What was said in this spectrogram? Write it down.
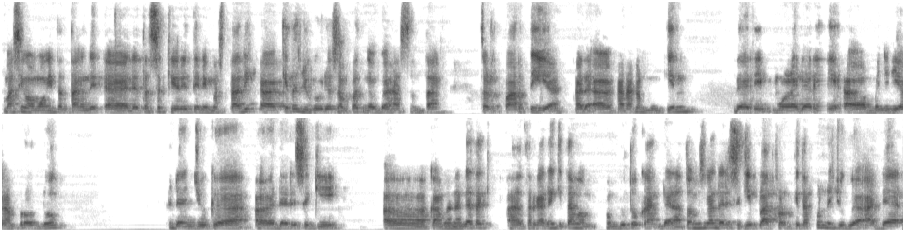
masih ngomongin tentang uh, data security nih mas. Tadi uh, kita juga udah sempat ngebahas tentang third party ya. Ada uh, karena kan mungkin dari mulai dari uh, menyediakan produk dan juga uh, dari segi uh, keamanan data uh, terkadang kita membutuhkan dan atau misalkan dari segi platform kita pun juga ada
